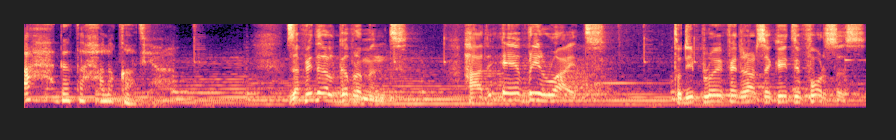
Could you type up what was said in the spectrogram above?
أحدث حلقاتها The federal government had every right to deploy federal security forces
